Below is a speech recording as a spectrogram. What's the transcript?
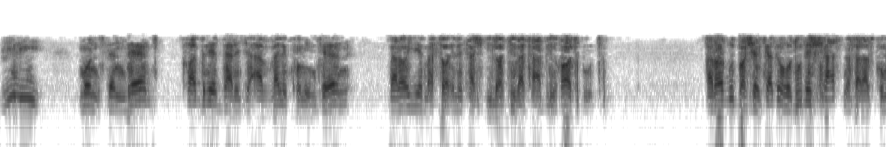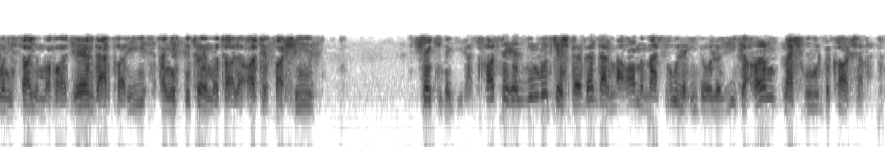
ویلی مونسنبرگ کادر درجه اول کمینترن برای مسائل تشکیلاتی و تبلیغات بود. قرار بود با شرکت حدود 60 نفر از کمونیستای مهاجر در پاریس انیستیتو مطالعات فاشیسم شکل بگیرد. خواست حزب این بود که اشپربر در مقام مسئول ایدئولوژیک آن مشغول به کار شود.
